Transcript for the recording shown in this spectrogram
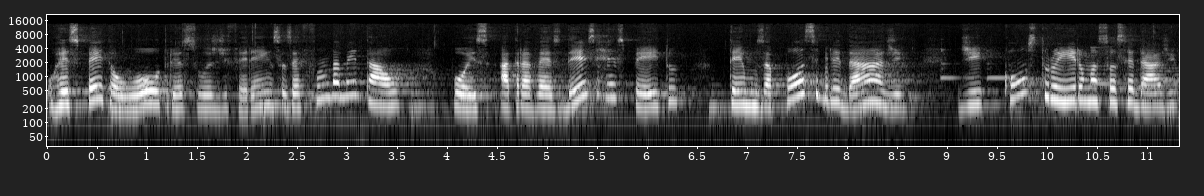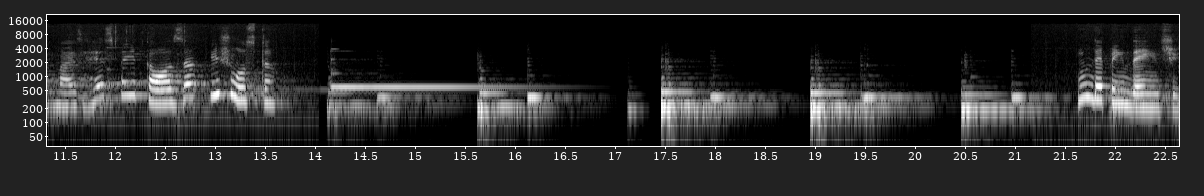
O respeito ao outro e às suas diferenças é fundamental, pois, através desse respeito, temos a possibilidade de construir uma sociedade mais respeitosa e justa. Independente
